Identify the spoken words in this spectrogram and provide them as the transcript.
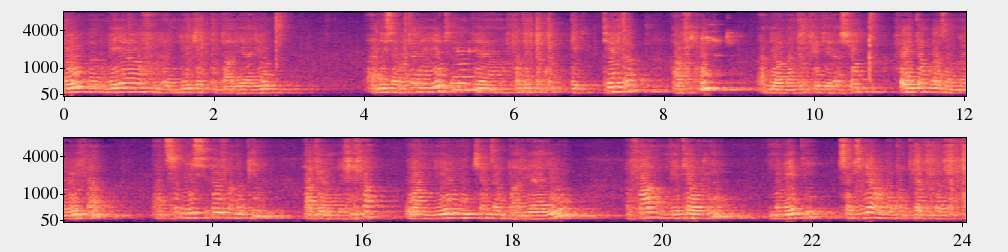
no nanome vola an'io kianjan'ny Barea io. Ny zavatra rehetra dia fantatro tokoa miteraka avokoa ny ao anatin'ny federation fa eto aho milaza aminareo fa tsy misy ilay fanampiana avy amin'ny fifa ho amin'io kianjan'i Barea io fa mety aoriana no mety satria ao anatin'ny planina fifa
